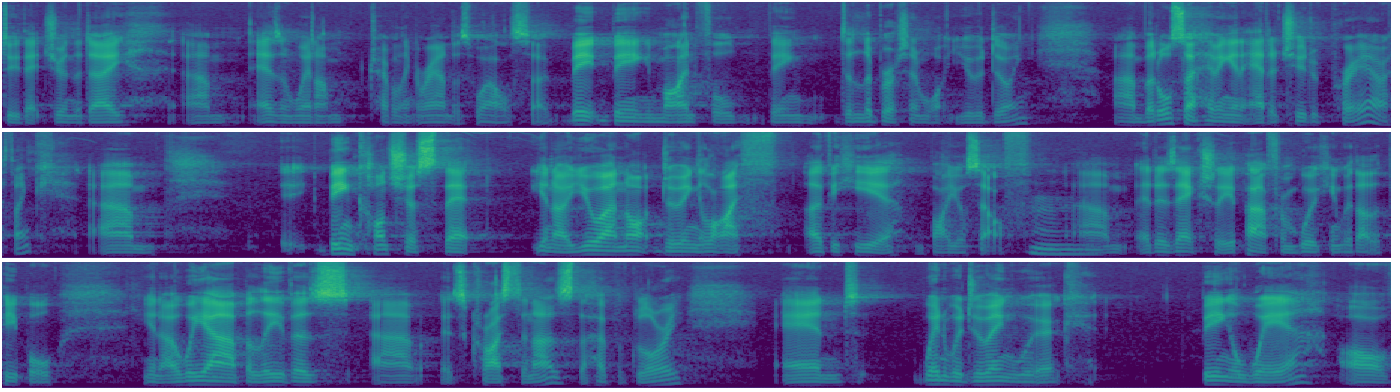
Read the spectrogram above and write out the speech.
do that during the day, as and when I'm traveling around as well. So be, being mindful, being deliberate in what you are doing, but also having an attitude of prayer. I think um, being conscious that you know you are not doing life over here by yourself. Um, it is actually apart from working with other people. You know, we are believers. Uh, it's Christ in us, the hope of glory. And when we're doing work, being aware of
